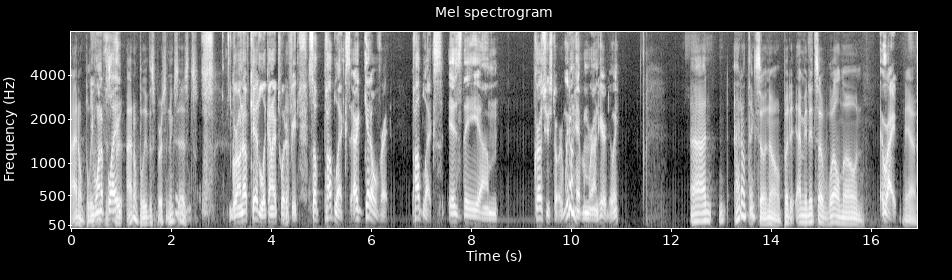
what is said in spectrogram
I don't believe. You that this play? I don't believe this person exists. Grown up kid, look on our Twitter feed. So Publix, uh, get over it. Publix is the um, grocery store. We don't have them around here, do we? Uh, I don't think so. No, but I mean, it's a well-known. Right. Yeah.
